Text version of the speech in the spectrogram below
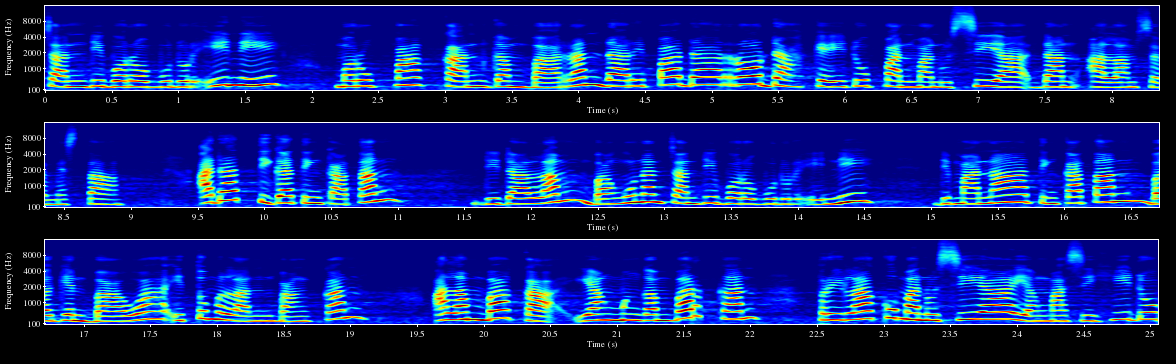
Candi Borobudur ini merupakan gambaran daripada roda kehidupan manusia dan alam semesta ada tiga tingkatan di dalam bangunan Candi Borobudur ini, di mana tingkatan bagian bawah itu melambangkan alam baka yang menggambarkan perilaku manusia yang masih hidup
